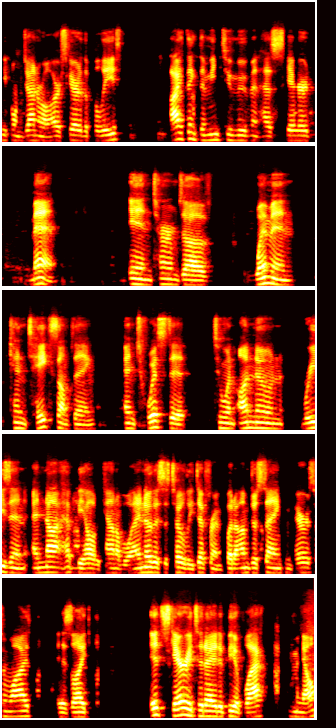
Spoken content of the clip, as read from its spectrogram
people in general, are scared of the police, I think the Me Too movement has scared men in terms of women can take something and twist it to an unknown reason and not have, be held accountable. I know this is totally different, but I'm just saying comparison wise is like it's scary today to be a black male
